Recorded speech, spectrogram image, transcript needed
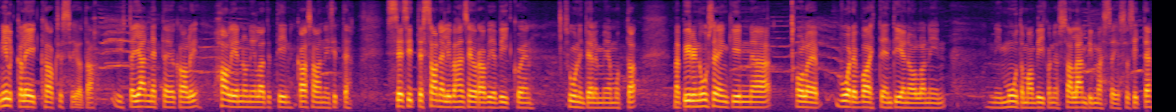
nilkkaleikkauksessa, jota yhtä jännettä, joka oli haljennut, niin laitettiin kasaan, niin sitten se sitten saneli vähän seuraavien viikkojen suunnitelmia, mutta mä pyrin useinkin ole vuodenvaihteen tienoilla niin, niin muutaman viikon jossain lämpimässä, jossa sitten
